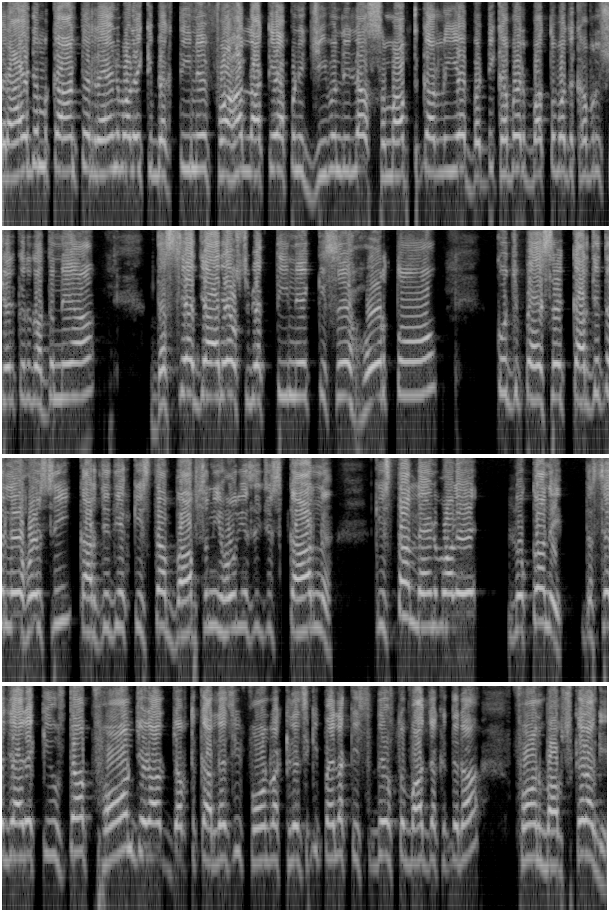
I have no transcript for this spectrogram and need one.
ਕਿਰਾਏ ਦੇ ਮਕਾਨ ਤੇ ਰਹਿਣ ਵਾਲੇ ਇੱਕ ਵਿਅਕਤੀ ਨੇ ਫਾਹਾ ਲਾ ਕੇ ਆਪਣੀ ਜੀਵਨ ਲੀਲਾ ਸਮਾਪਤ ਕਰ ਲਈ ਹੈ। ਵੱਡੀ ਖਬਰ, ਵੱਧ ਤੋਂ ਵੱਧ ਖਬਰ ਨੂੰ ਸ਼ੇਅਰ ਕਰ ਦੱਸ ਦਿੰਦੇ ਆ ਦੱਸਿਆ ਜਾ ਰਿਹਾ ਉਸ ਵਿਅਕਤੀ ਨੇ ਕਿਸੇ ਹੋਰ ਤੋਂ ਕੁਝ ਪੈਸੇ ਕਰਜ਼ੇ ਤੇ ਲਏ ਹੋਏ ਸੀ। ਕਰਜ਼ੇ ਦੀਆਂ ਕਿਸ਼ਤਾਂ ਵਾਪਸ ਨਹੀਂ ਹੋ ਰਹੀਆਂ ਸੀ, ਜਿਸ ਕਾਰਨ ਕਿਸ਼ਤਾਂ ਲੈਣ ਵਾਲੇ ਲੋਕਾਂ ਨੇ ਦੱਸਿਆ ਜਾ ਰਿਹਾ ਕਿ ਉਸ ਦਾ ਫੋਨ ਜਿਹੜਾ ਜ਼ਬਤ ਕਰ ਲਿਆ ਸੀ, ਫੋਨ ਰੱਖ ਲਿਆ ਸੀ ਕਿ ਪਹਿਲਾਂ ਕਿਸ਼ਤ ਦੇ ਉਸ ਤੋਂ ਬਾਅਦ ਜਾ ਕੇ ਤੇਰਾ ਫੋਨ ਵਾਪਸ ਕਰਾਂਗੇ।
